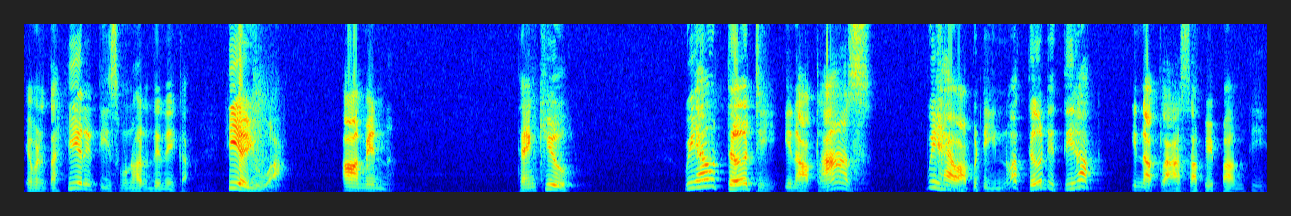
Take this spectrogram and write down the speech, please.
එහෙම නැත්නම් here it is මොනවා හරි දෙන එක here you are. Amen. Thank you. we have 30 in our class we have අපිට ඉන්නවා 30 30ක් in our class අපේ පන්තියේ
